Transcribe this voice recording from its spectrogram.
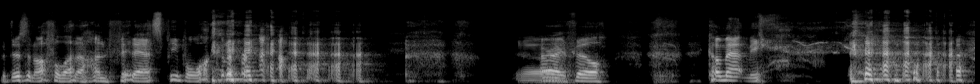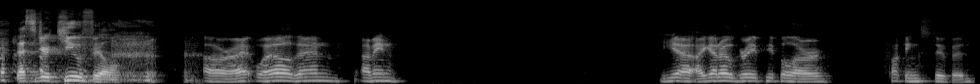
but there's an awful lot of unfit ass people walking around. uh, All right, Phil, come at me. That's your cue, Phil. All right. Well, then, I mean, yeah, I got to agree. People are fucking stupid.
